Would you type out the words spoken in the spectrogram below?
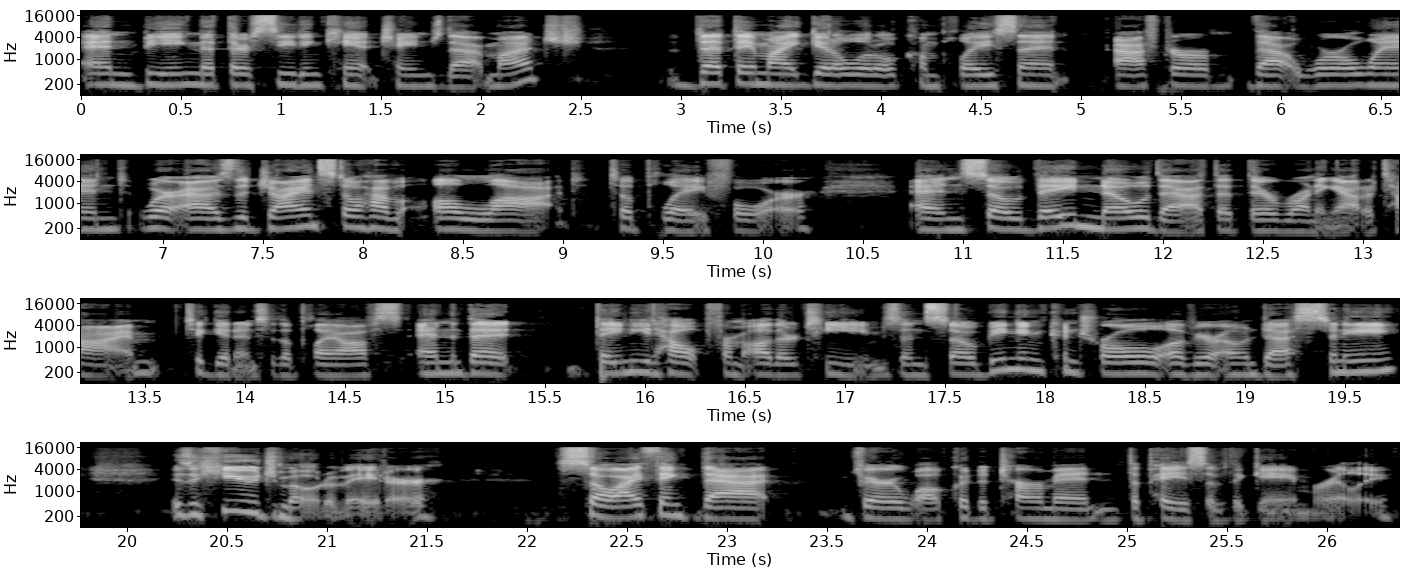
and being that their seeding can't change that much, that they might get a little complacent after that whirlwind, whereas the Giants still have a lot to play for. And so they know that that they're running out of time to get into the playoffs and that they need help from other teams. And so being in control of your own destiny is a huge motivator. So I think that very well could determine the pace of the game, really.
